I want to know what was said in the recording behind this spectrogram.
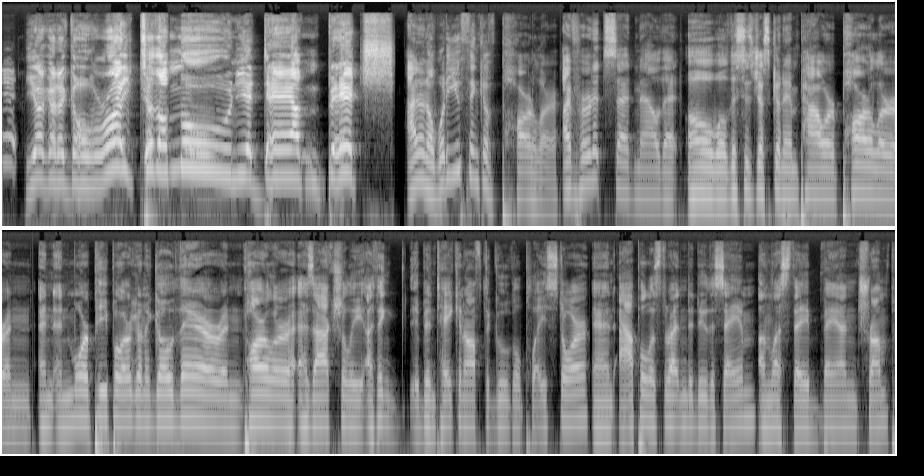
shit. You're gonna go right to the moon, you damn bitch. I don't know. What do you think of Parler? I've heard it said now that oh well, this is just gonna empower Parler and and and more people are gonna go there. And Parler has actually, I think, been taken off the Google Play Store, and Apple has threatened to do the same unless they ban Trump.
